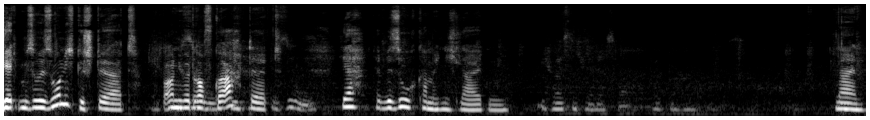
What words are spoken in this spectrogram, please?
Die hat mich sowieso nicht gestört. Ich habe auch nicht mehr drauf geachtet. Ja, der Besuch kann mich nicht leiten. Ich weiß nicht, wer das war. Nein,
